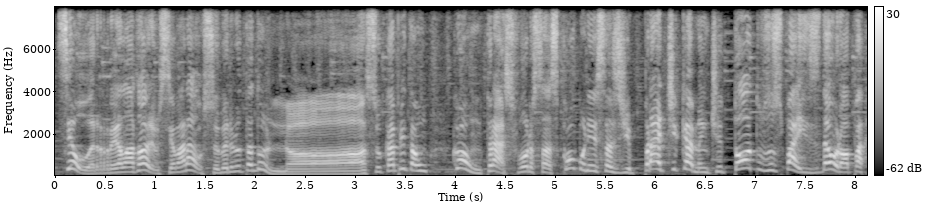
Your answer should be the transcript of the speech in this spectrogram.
seu relatório semanal sobre a luta do nosso capitão contra as forças comunistas de praticamente todos os países da Europa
